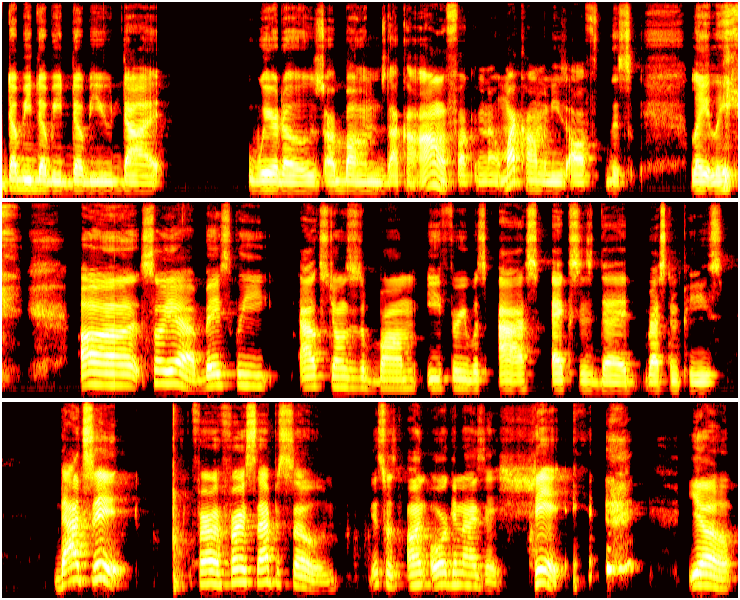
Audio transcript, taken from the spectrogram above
www or bums.com. I don't fucking know. My comedy's off this lately. Uh so yeah, basically Alex Jones is a bum. E3 was ass. X is dead. Rest in peace. That's it for our first episode. This was unorganized as shit. Yo,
